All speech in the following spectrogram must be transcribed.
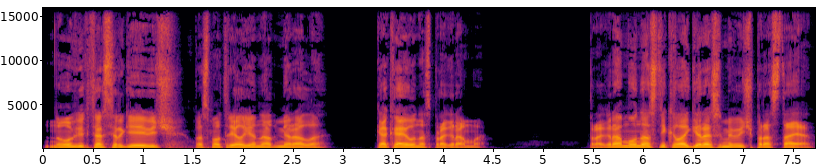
«Ну, Виктор Сергеевич», — посмотрел я на адмирала, — «какая у нас программа?» «Программа у нас, Николай Герасимович, простая»,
